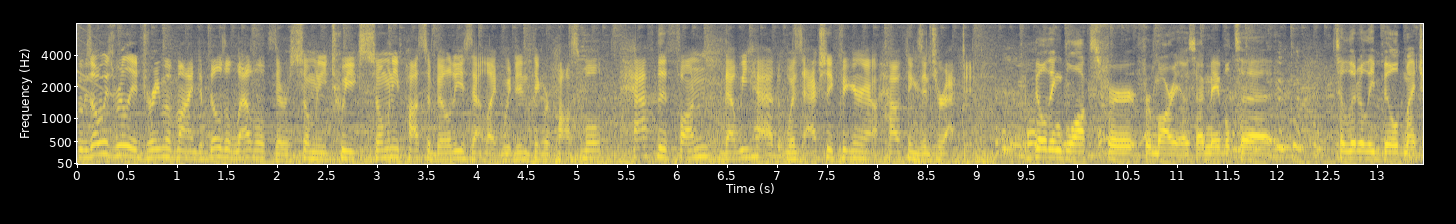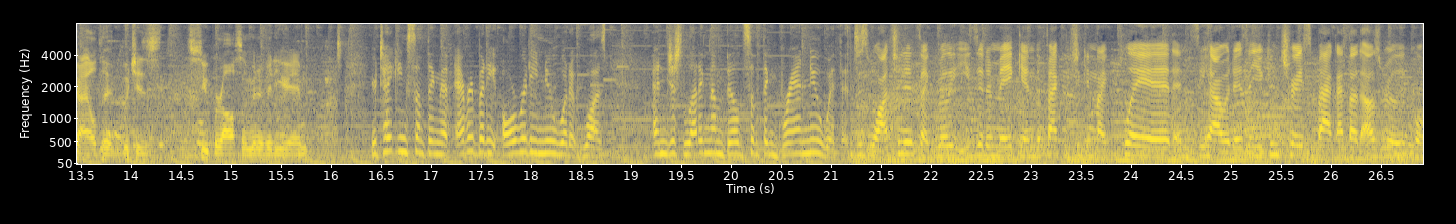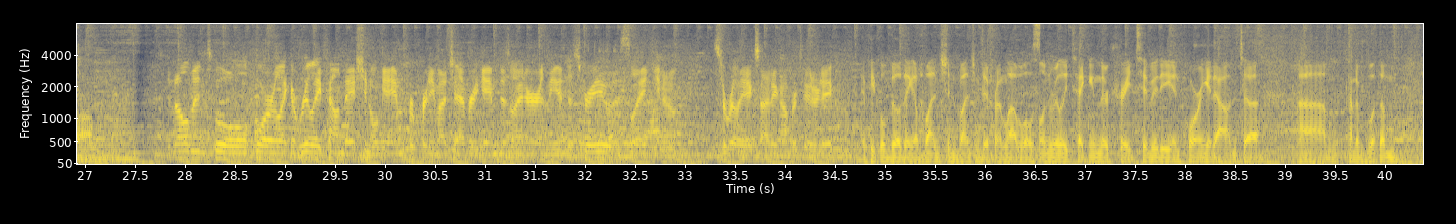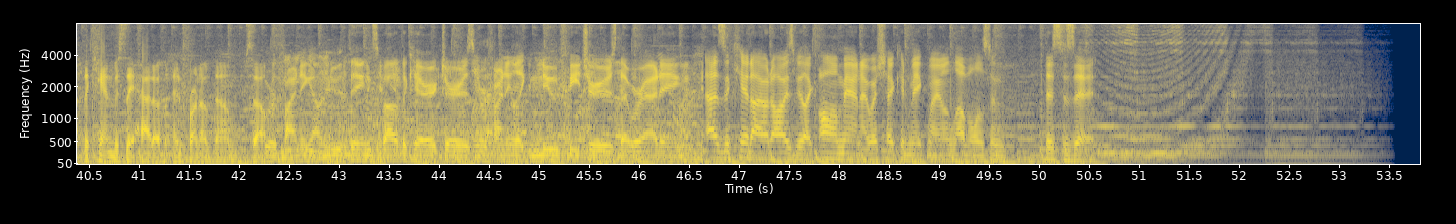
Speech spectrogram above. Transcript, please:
It was always really a dream of mine to build a level. There were so many tweaks, so many possibilities that like we didn't think were possible. Half the fun that we had was actually figuring out how things interacted. Building blocks for, for Mario, so I'm able to to literally build my childhood, which is super awesome in a video game. You're taking something that everybody already knew what it was and just letting them build something brand new with it. Just watching it, it's like really easy to make and the fact that you can like play it and see how it is and you can trace back, I thought that was really cool development tool for like a really foundational game for pretty much every game designer in the industry. It was like, you know, it's a really exciting opportunity. And people building a bunch and bunch of different levels and really taking their creativity and pouring it out into um, kind of the, the canvas they had in front of them. So we're finding out new things about the characters and we're finding like new features that we're adding. As a kid, I would always be like, oh man, I wish I could make my own levels, and this is it.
